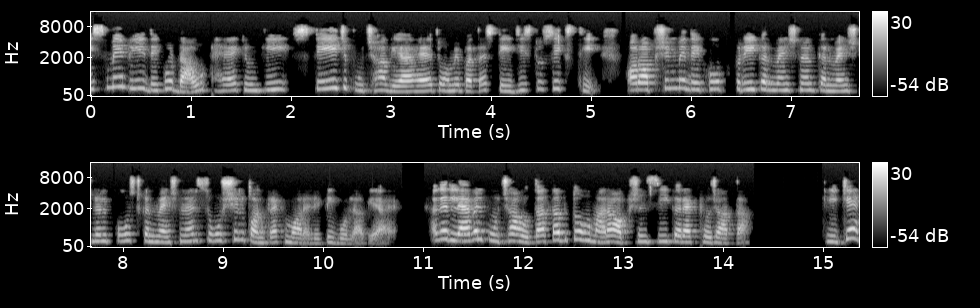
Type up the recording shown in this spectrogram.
इसमें भी देखो डाउट है क्योंकि स्टेज पूछा गया है तो हमें पता है स्टेजेस तो सिक्स थी। और ऑप्शन में देखो pre conventional conventional post conventional social contract morality बोला गया है। अगर लेवल पूछा होता तब तो हमारा ऑप्शन सी करेक्ट हो जाता। ठीक है?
